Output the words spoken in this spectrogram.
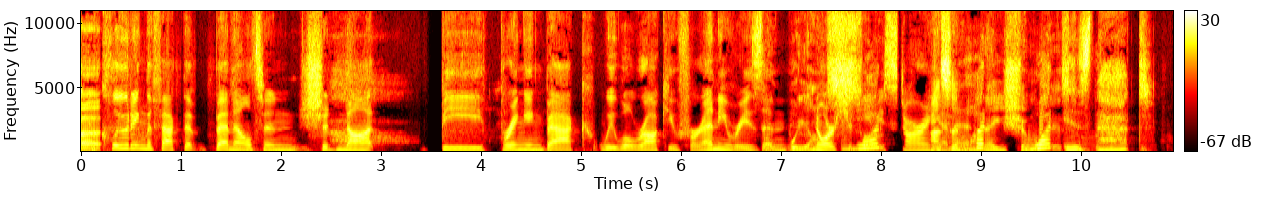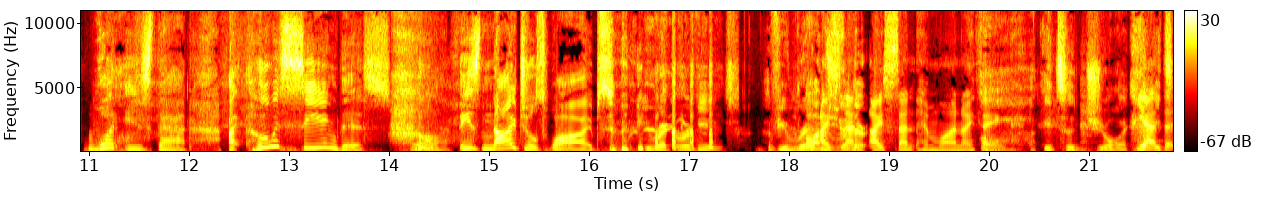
Uh, including the fact that Ben Elton should not be bringing back "We Will Rock You" for any reason, we are nor should he be starring As in a it. Nation, what we're is that? What is that? I, who is seeing this? Who- Oh. These Nigel's wives. You read the reviews? Have you read? Oh, I'm I sent they're- I sent him one. I think. Oh, it's a joy. Yeah, It's-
